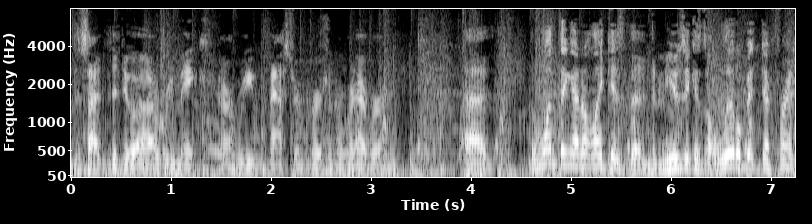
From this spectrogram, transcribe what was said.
decided to do a, a remake, a remastered version, or whatever. And Uh, the one thing I don't like is the, the music is a little bit different.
